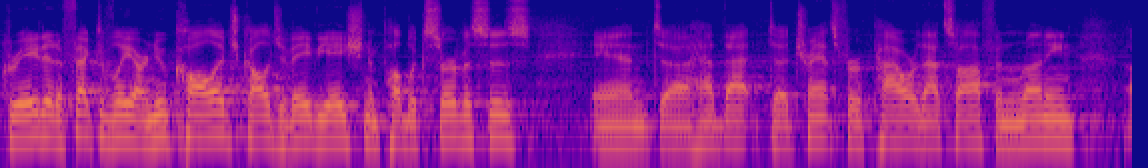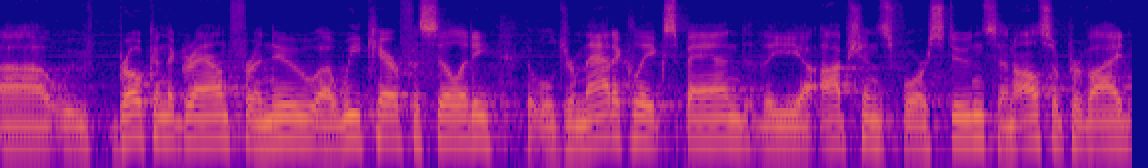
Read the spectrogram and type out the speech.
created effectively our new college, College of Aviation and Public Services, and uh, had that uh, transfer of power. That's off and running. Uh, we've broken the ground for a new uh, Wee Care facility that will dramatically expand the uh, options for students and also provide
